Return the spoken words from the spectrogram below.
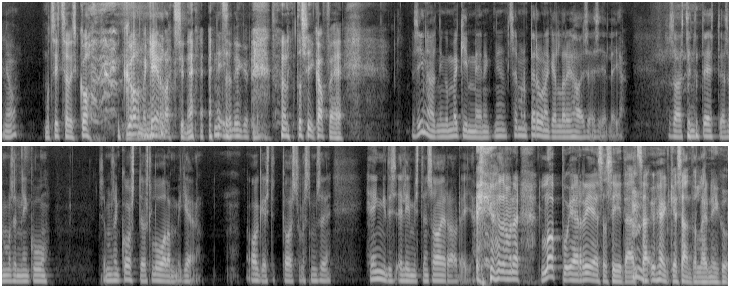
Joo. mutta sitten se olisi kolme, kolme kerroksinen. Niin. se, on niin kuin, se on tosi kapea. Ja siinä olisi niin mökin meidän, niin semmoinen perunakellari haisee siellä ja sä saisit sinne tehtyä semmoisen niin kuin, semmoisen kosteusluolan, mikä oikeasti toisi sulle semmoisen hengityselimistön sairauden. Ja, Ihan semmoinen loppujen riesa siitä, että sä yhden kesän tolleen niinku,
